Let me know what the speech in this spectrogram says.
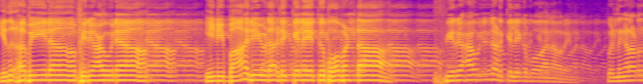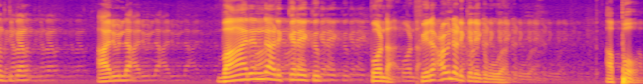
ഇത് ഹബീല ഇനി ഭാര്യയുടെ അടുക്കലേക്ക് പോവണ്ട. ഫിറൌനിന്റെ അടുക്കലേക്ക് പോകാനാ പറയുന്നത്. പെണ്ണുങ്ങൾ അവിടെ നിർത്തിക്കാണ്. ആരുമില്ല. വാരന്റെ അടുക്കലേക്ക് പോണ്ട. ഫിരാവിന്റെ അടുക്കലേക്ക് പോവുക. അപ്പോ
